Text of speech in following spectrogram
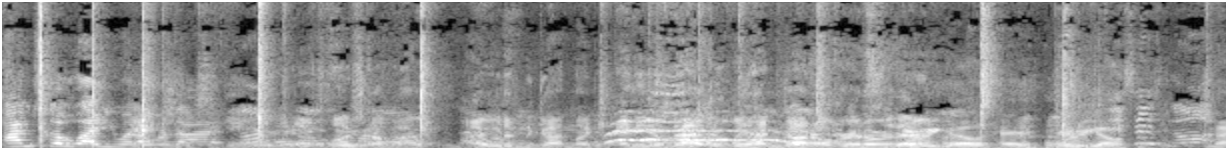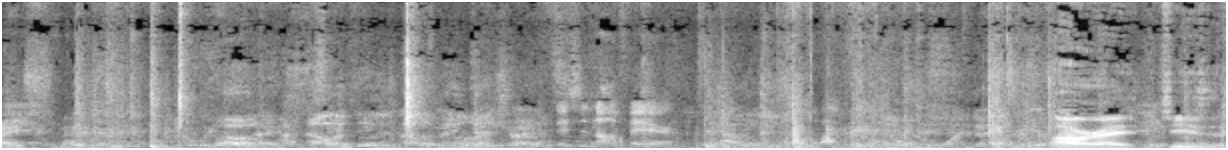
I'm so glad you went over that. Watch time. I, I wouldn't have gotten like any of that if we hadn't gone over it over There there. we go. Hey, here we go. Nice, nice. This is not fair. All right, Jesus.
